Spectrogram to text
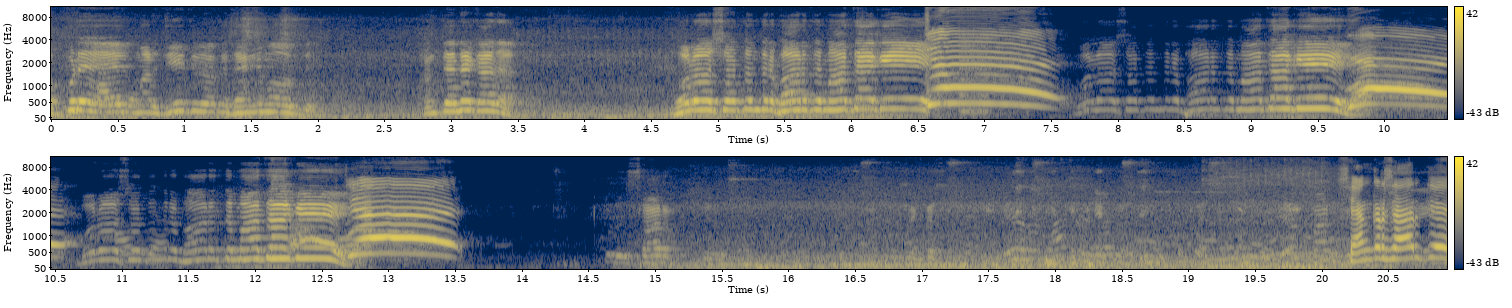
అప్పుడే మన జీవితం యొక్క ధన్యం అవుద్ది. అంతేనే కాదా? బోలో స్వతంత్ర భారత మాతాకి! బోలో స్వతంత్ర భారత మాతాకి బోలో స్వతంత్ర భారత మాతాకి ఇప్పుడు సార్ శంకర్ సార్కి.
